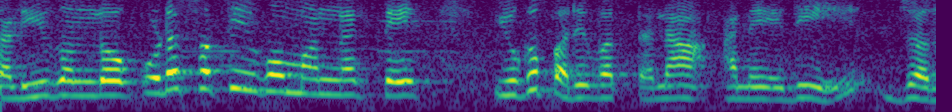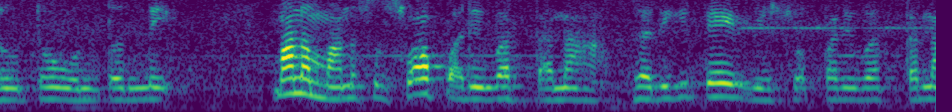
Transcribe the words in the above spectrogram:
కలియుగంలో కూడా సతయుగం అన్నట్టే యుగ పరివర్తన అనేది జరుగుతూ ఉంటుంది. మన మనసు స్వపరివర్తన జరిగితే విశ్వ పరివర్తన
